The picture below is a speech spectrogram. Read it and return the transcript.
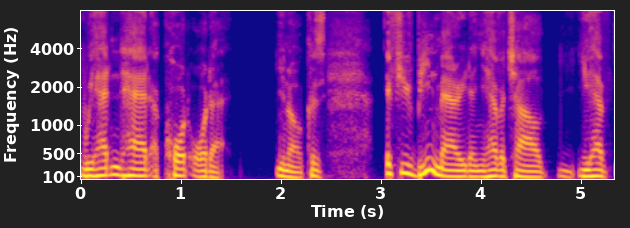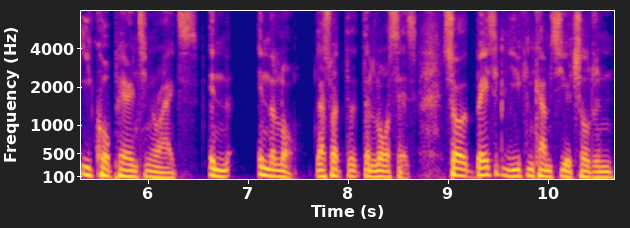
we hadn't had a court order, you know, because if you've been married and you have a child, you have equal parenting rights in in the law. That's what the, the law says. So basically, you can come see your children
